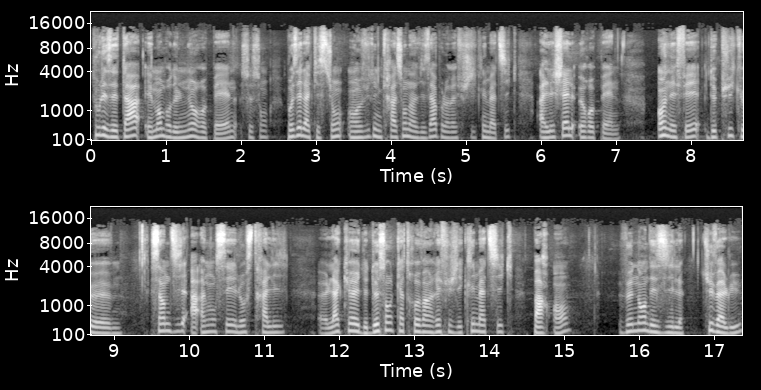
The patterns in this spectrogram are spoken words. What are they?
Tous les États et membres de l'Union européenne se sont posé la question en vue d'une création d'un visa pour les réfugiés climatiques à l'échelle européenne. En effet, depuis que samedi a annoncé l'Australie euh, l'accueil de 280 réfugiés climatiques par an venant des îles Tuvalu,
